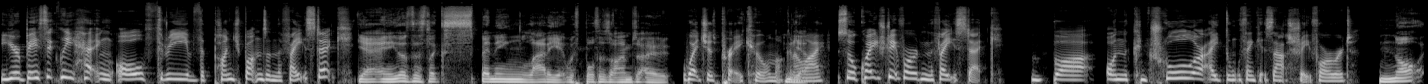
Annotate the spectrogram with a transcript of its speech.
You're basically hitting all three of the punch buttons on the fight stick, Yeah, and he does this like spinning lariat with both his arms out. which is pretty cool, not gonna Yeah. lie. So quite straightforward on the fight stick. but on the controller, I don't think it's that straightforward. Not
